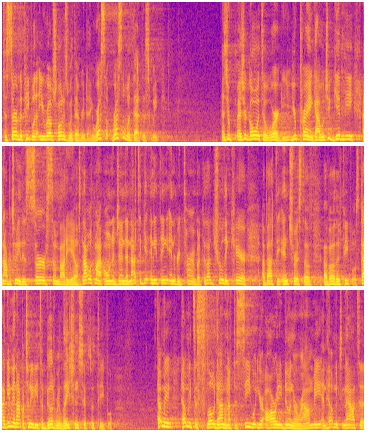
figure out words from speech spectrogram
to serve the people that you rub shoulders with every day. Wrestle, wrestle with that this week. As you're, as you're going to work, you're praying, God, would you give me an opportunity to serve somebody else? Not with my own agenda, not to get anything in return, but because I truly care about the interest of, of other people's. God, give me an opportunity to build relationships with people. Help me, help me to slow down enough to see what you're already doing around me, and help me to now to,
